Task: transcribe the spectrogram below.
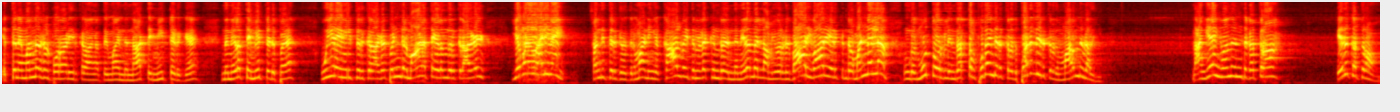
எத்தனை மன்னர்கள் போராடி இருக்கிறாங்க தெரியுமா? இந்த நாட்டை மீட்டெடுக்க இந்த நிலத்தை மீட்டெடுப்ப உயிரை நீத்திருக்கிறார்கள் பெண்கள் மானத்தை இழந்திருக்கிறார்கள். எவ்வளவு அழிவை சந்தித்திருக்கிறது தெரியுமா? நீங்கள் கால் வைத்து நடக்கின்ற இந்த நிலமெல்லாம் இவர்கள் வாரி வாரி எடுக்கின்ற மண்ணெல்லாம் உங்கள் மூத்தோர்களின் ரத்தம் புதைந்திருக்கிறது பதிந்து இருக்கிறது மறந்து விடாதீங்க. நாங்க ஏன் இங்க வந்து நின்று கத்துறோம்? எது கத்துறோம்?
